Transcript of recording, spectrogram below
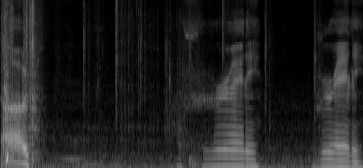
No! Really? Really?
